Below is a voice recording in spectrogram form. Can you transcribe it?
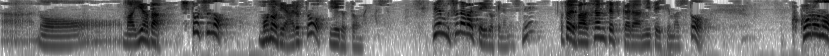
あの、まあ、いわば一つのものであると言えると思います。全部つながっているわけなんですね。例えば、3節から見ていきますと、心の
